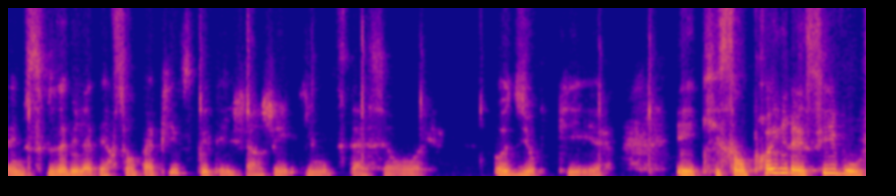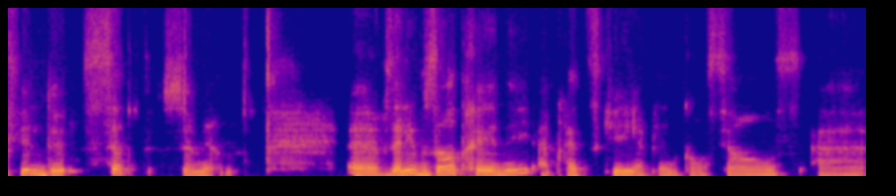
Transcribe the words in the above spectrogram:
Même si vous avez la version papier, vous pouvez télécharger les méditations euh, audio qui, euh, et qui sont progressives au fil de sept semaines. vous allez vous entraîner à pratiquer la pleine conscience, à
